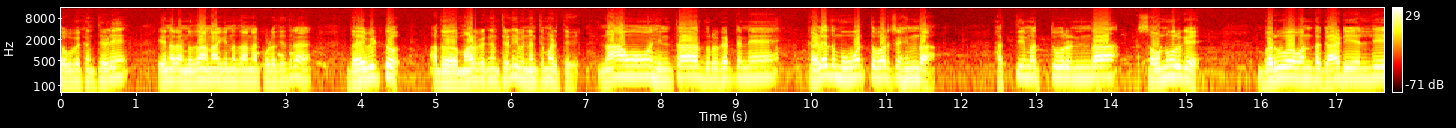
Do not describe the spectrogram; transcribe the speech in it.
ತಗೋಬೇಕಂತೇಳಿ ಏನಾರ ಅನುದಾನ ಗಿನುದಾನ ಕೊಡೋದಿದ್ರೆ ದಯವಿಟ್ಟು ಅದು ಮಾಡಬೇಕಂತೇಳಿ ವಿನಂತಿ ಮಾಡ್ತೀವಿ. ನಾವು ಇಂಥ ದುರ್ಘಟನೆ ಕಳೆದ ಮೂವತ್ತು ವರ್ಷ ಹಿಂದೆ ಹತ್ತಿಮತ್ತೂರಿನಿಂದ ಸವನೂರಿಗೆ ಬರುವ ಒಂದು ಗಾಡಿಯಲ್ಲಿ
